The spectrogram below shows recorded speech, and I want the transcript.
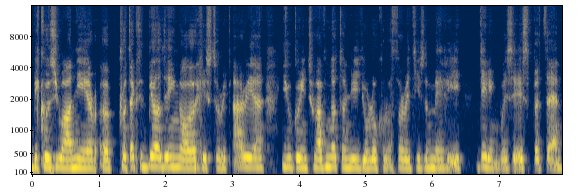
because you are near a protected building or a historic area, you're going to have not only your local authorities, the mairie, dealing with this, but then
